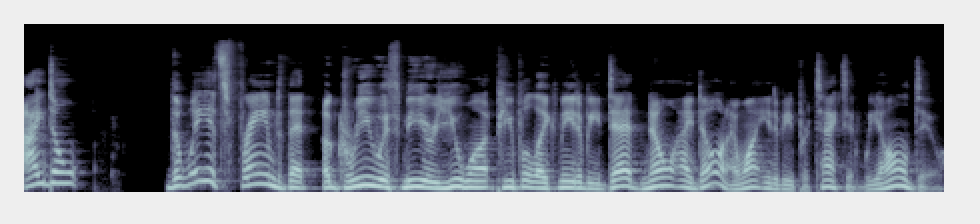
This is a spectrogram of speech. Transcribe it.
I don't. The way it's framed that agree with me or you want people like me to be dead. No, I don't. I want you to be protected. We all do.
